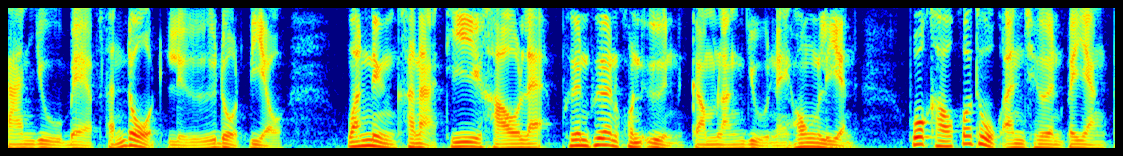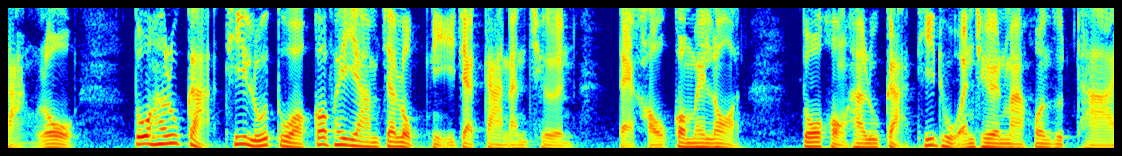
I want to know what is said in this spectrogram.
การอยู่แบบสันโดษหรือโดดเดี่ยว วันหนึ่งขณะที่เขาและเพื่อนๆคนอื่นกำลังอยู่ในห้องเรียน พวกเขาก็ถูกอัญเชิญไปยังต่างโลก ตัวฮารุกะที่รู้ตัวก็พยายามจะหลบหนีจากการอัญเชิญ แต่เขาก็ไม่รอด ตัวของฮารุกะที่ถูกอัญเชิญมาคนสุดท้าย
